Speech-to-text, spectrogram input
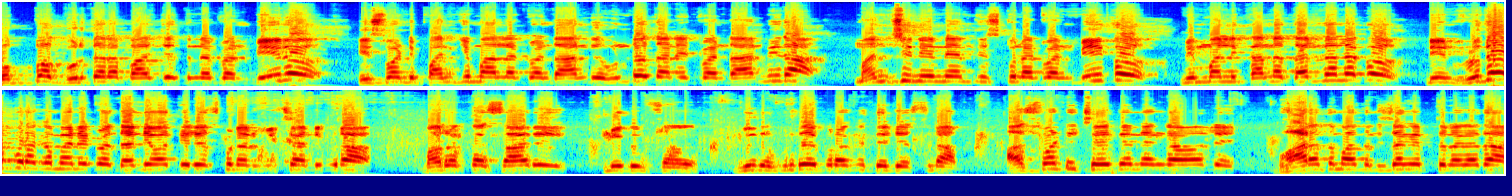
గొప్ప గురుతర బాధ్యత ఉన్నటువంటి మీరు ఇటువంటి పనికి మాలినటువంటి దాని మీద ఉండదు అనేటువంటి దాని మీద మంచి నిర్ణయం తీసుకున్నటువంటి మీకు మిమ్మల్ని కన్న తల్లిదండ్రులకు నేను హృదయపూర్వకమైనటువంటి ధన్యవాదాలు తెలియజేసుకున్న విషయాన్ని కూడా మరొకసారి మీకు మీరు హృదయపూర్వకంగా తెలియజేస్తున్నాం. అటువంటి చైతన్యం కావాలి. భారత మాత నిజంగా చెప్తున్నా కదా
